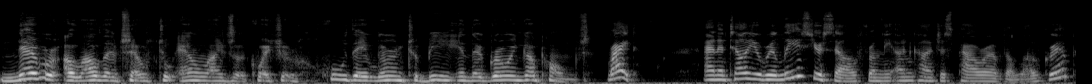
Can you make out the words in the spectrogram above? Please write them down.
never allow themselves to analyze the question who they learn to be in their growing up homes. Right. And until you release yourself from the unconscious power of the love grip,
